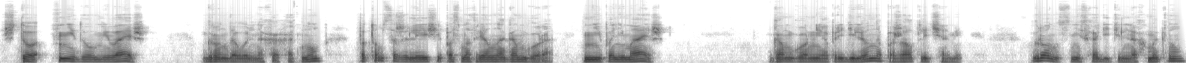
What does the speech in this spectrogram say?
«Что, недоумеваешь?» Грон довольно хохотнул, потом сожалеющий посмотрел на Гамгора. «Не понимаешь?» Гамгор неопределенно пожал плечами – Грон снисходительно хмыкнул,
